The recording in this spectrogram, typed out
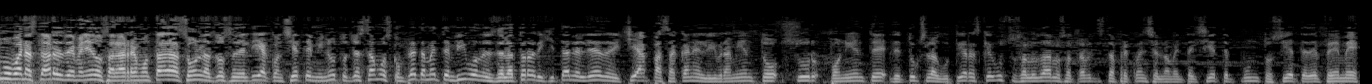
Muy buenas tardes, bienvenidos a la remontada. Son las 12 del día con 7 minutos. Ya estamos completamente en vivo desde la Torre Digital el día de Chiapas, acá en el libramiento sur poniente de Tuxtla Gutiérrez. Qué gusto saludarlos a través de esta frecuencia, el 97.7 de FM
